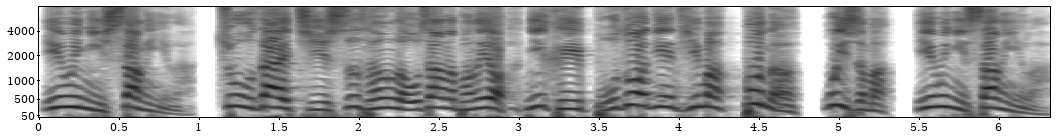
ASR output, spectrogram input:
因为你上瘾了。住在几十层楼上的朋友，你可以不坐电梯吗？不能。为什么？因为你上瘾了。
